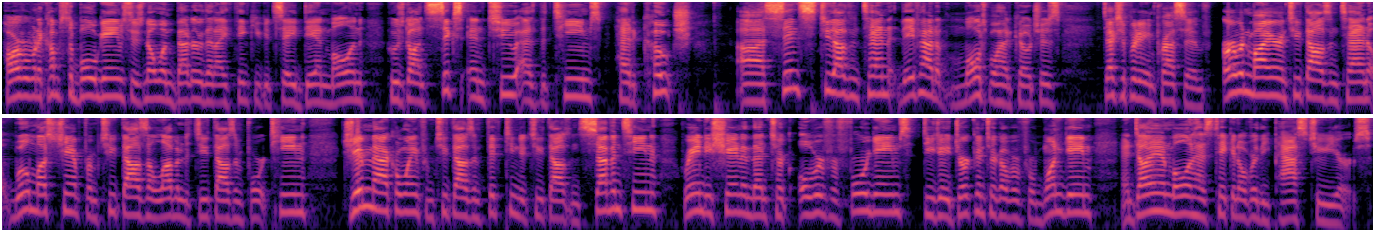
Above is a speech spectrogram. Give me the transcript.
However, when it comes to bowl games, there's no one better than I think you could say Dan Mullen, who's gone six and two as the team's head coach. Uh, since 2010, they've had multiple head coaches. It's actually pretty impressive. Urban Meyer in 2010, Will Muschamp from 2011 to 2014, Jim McElwain from 2015 to 2017. Randy Shannon then took over for four games. DJ Durkin took over for one game. And Dan Mullen has taken over the past two years.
